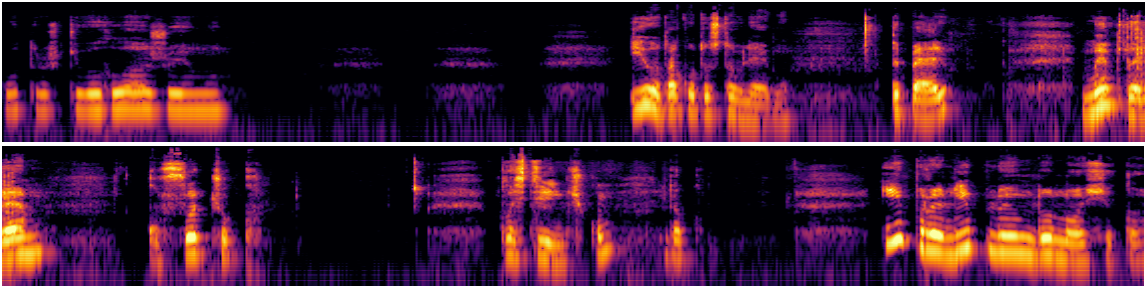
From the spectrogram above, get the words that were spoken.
от трошки виглажуємо. І отак от оставляємо. Тепер ми беремо кусочок пластилінчику. Так. І приліплюємо до носика.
